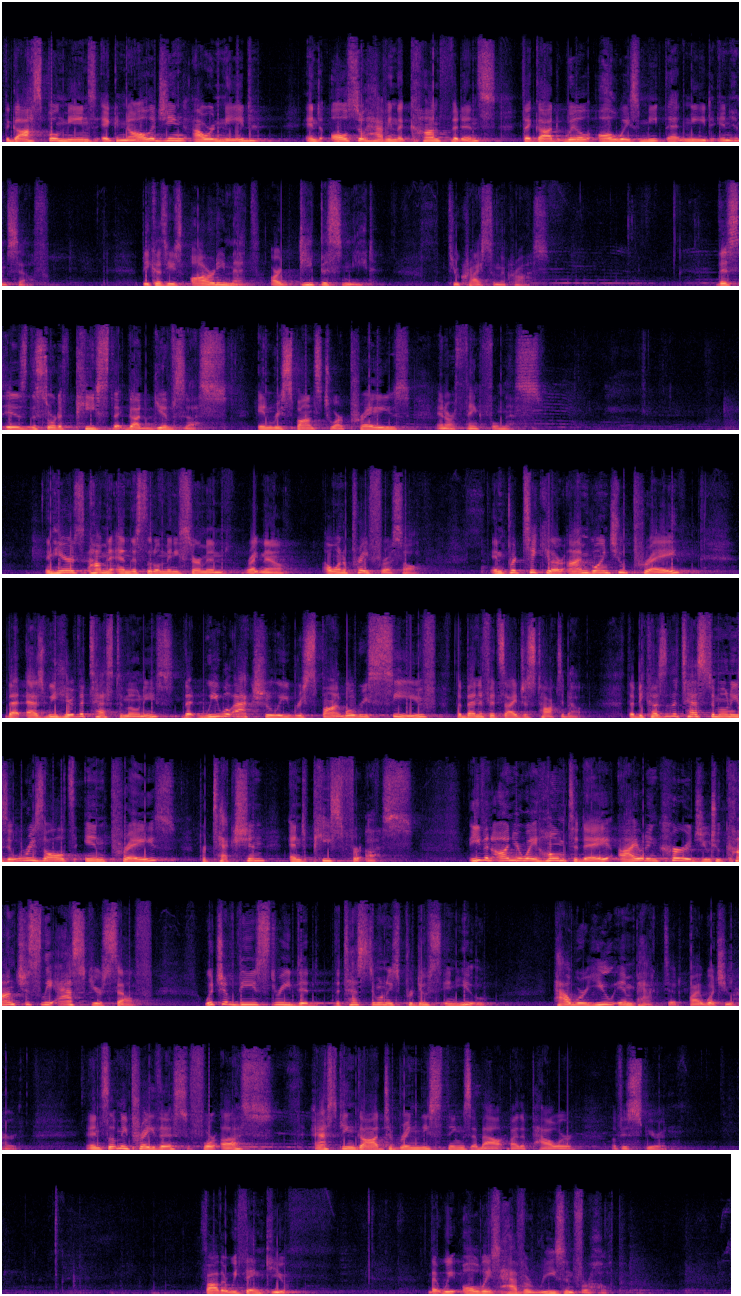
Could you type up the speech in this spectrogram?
The gospel means acknowledging our need and also having the confidence that God will always meet that need in Himself because He's already met our deepest need through Christ on the cross. This is the sort of peace that God gives us in response to our praise and our thankfulness. And here's how I'm going to end this little mini sermon right now. I want to pray for us all. In particular, I'm going to pray that as we hear the testimonies, that we will actually respond. We'll receive the benefits I just talked about. That because of the testimonies, it will result in praise, protection, and peace for us. Even on your way home today, I would encourage you to consciously ask yourself which of these three did the testimonies produce in you? How were you impacted by what you heard? And so let me pray this for us, asking God to bring these things about by the power of His Spirit. Father, we thank you that we always have a reason for hope.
